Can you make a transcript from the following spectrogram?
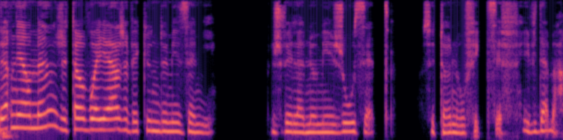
Dernièrement, j'étais en voyage avec une de mes amies. Je vais la nommer Josette. C'est un nom fictif, évidemment.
